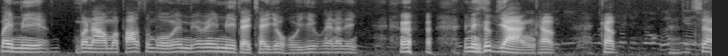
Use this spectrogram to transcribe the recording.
ไม่มีมะนาวมะพร้าวส้มโอไม่มีไม่มีแต่ชัยโยโหยิวแค่นั้นเองมีทุกอย่างครับครับใช่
